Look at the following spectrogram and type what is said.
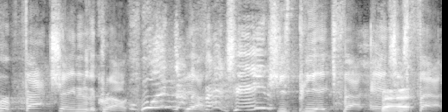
her fat chain into the crowd. What? Not Yeah. the fat chain? She's pH fat and Fat. she's fat.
